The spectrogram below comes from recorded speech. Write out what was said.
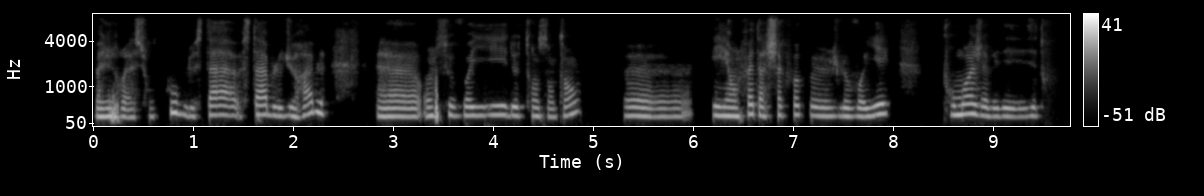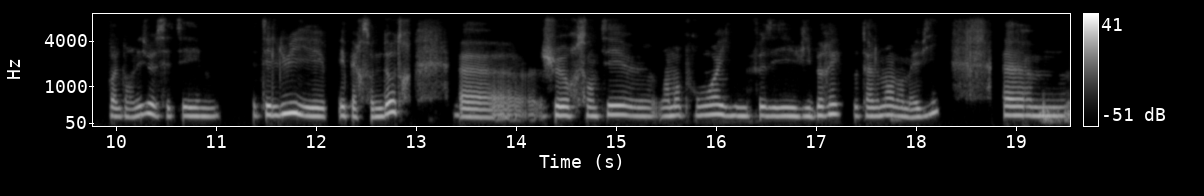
bah, d'une relation couple, stable, durable. on se voyait de temps en temps. Et en fait, à chaque fois que je le voyais, pour moi, j'avais des étoiles dans les yeux. C'était c'était lui et, personne d'autre. Mmh. Euh, je ressentais euh, vraiment pour moi, il me faisait vibrer totalement dans ma vie. Euh,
